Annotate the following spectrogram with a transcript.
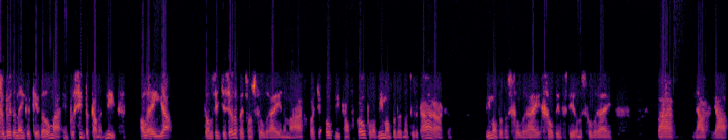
Het gebeurt een enkele keer wel, maar in principe kan het niet. Alleen ja, dan zit je zelf met zo'n schilderij in de maag, wat je ook niet kan verkopen, want niemand wil het natuurlijk aanraken. Niemand wil een schilderij, geld investeren in een schilderij, waar, nou ja,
